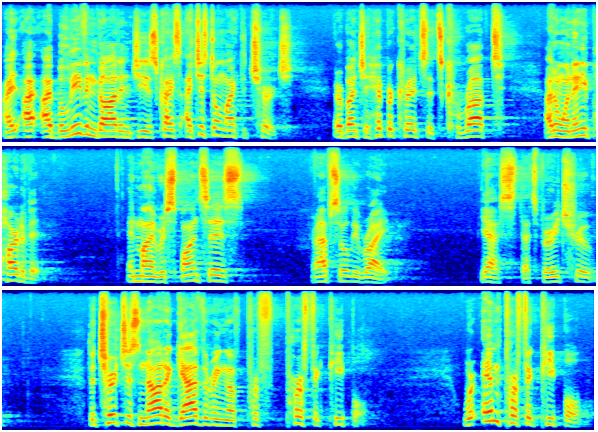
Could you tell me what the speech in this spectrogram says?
I, I, I believe in God and Jesus Christ, I just don't like the church. They're a bunch of hypocrites, it's corrupt, I don't want any part of it. And my response is, You're absolutely right. Yes, that's very true. The church is not a gathering of perf- perfect people. We're imperfect people,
